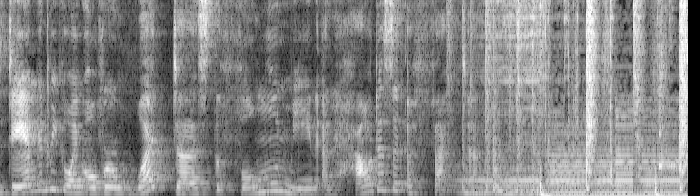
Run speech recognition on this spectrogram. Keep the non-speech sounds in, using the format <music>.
Today I'm going to be going over what does the full moon mean and how does it affect us.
